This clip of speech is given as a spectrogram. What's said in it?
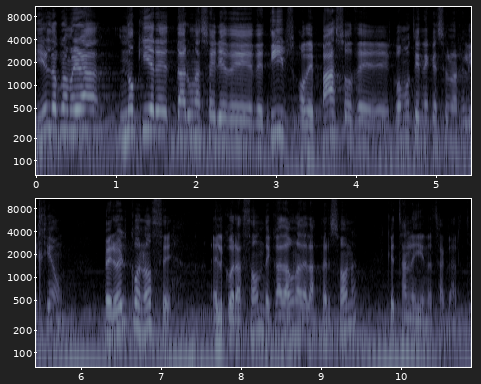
Y él de alguna manera no quiere dar una serie de, tips o de pasos de cómo tiene que ser una religión, pero él conoce el corazón de cada una de las personas que están leyendo esta carta.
